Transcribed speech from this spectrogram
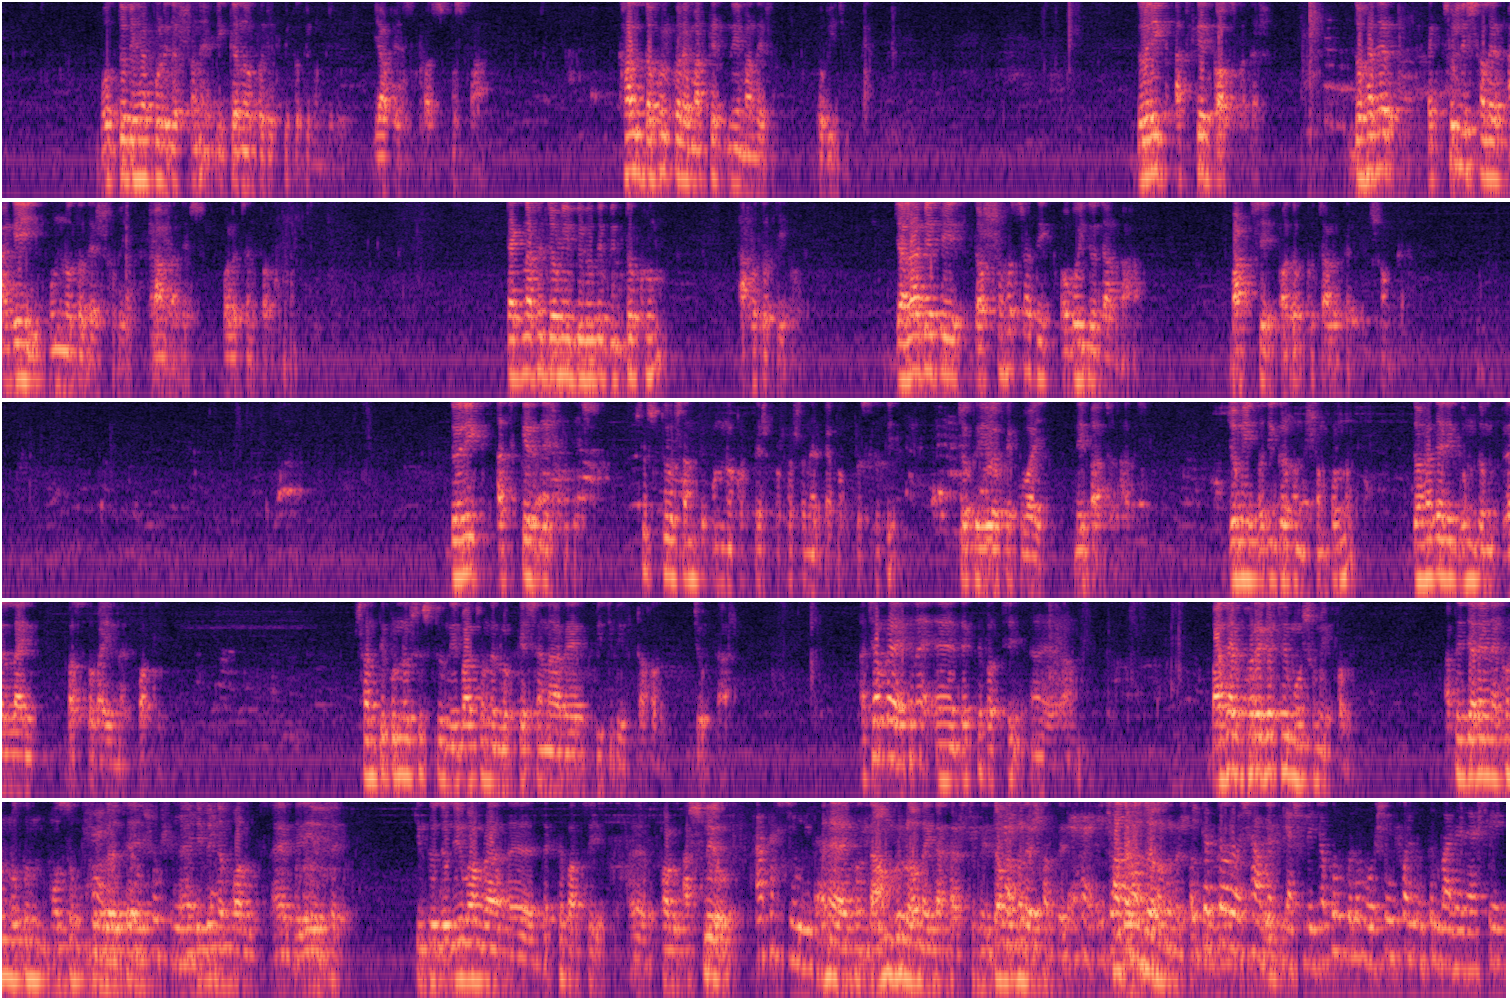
বৌদ্ধবিহার পরিদর্শনে বিজ্ঞান ও প্রযুক্তি প্রতিমন্ত্রী ওসমান খাল দখল করে মার্কেট নির্মাণের অভিযোগ। দৈনিক আজকের কক্সবাজার। দু সালের আগেই উন্নত দেশ হবে বাংলাদেশ, বলেছেন প্রধানমন্ত্রী। টেকনাফের জমি বিরোধী বৃদ্ধ খুন আহত তিন। জেলাব্যাপী দশ সহস্রাধিক অবৈধ যানবাহন, বাড়ছে অদক্ষ চালকের সংখ্যা। দৈনিক আজকের দেশ বিদেশ। সুষ্ঠু ও শান্তিপূর্ণ করতে প্রশাসনের ব্যাপক প্রস্তুতি। চক্রীয় পেকুয়ায় নির্বাচন আছে জমি অধিগ্রহণ সম্পন্ন। দু হাজারি গুমদুম রেল লাইন বাস্তবায়নের পথে। শান্তিপূর্ণ সুষ্ঠু নির্বাচনের লক্ষ্যে সেনা র্যাব বিজিবির টহল জোরদার। আচ্ছা আমরা এখানে দেখতে পাচ্ছি বাজার ভরে গেছে মৌসুমী ফল। আপনি জানেন এখন নতুন মৌসুম শুরু হ্যাঁ, হয়েছে হয়েছে। বিভিন্ন ফল বেরিয়েছে। কিন্তু যদিও আমরা দেখতে পাচ্ছি ফল আসলেও হ্যাঁ এখন দামগুলো অনেক আকাশ তুমি জনগণের সাথে হ্যাঁ, এটা তো- সাধারণ জনগণের সাথে। এটা তো স্বাভাবিক আসলে যখন কোনো মৌসুমী ফল নতুন বাজারে আসে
